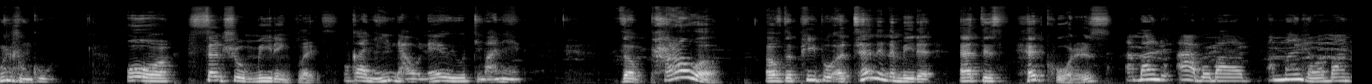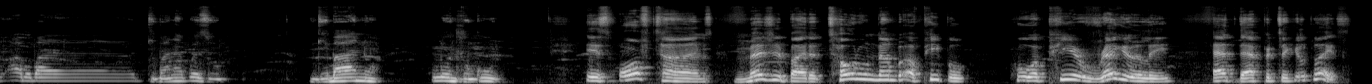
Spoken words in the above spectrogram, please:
ngundlunkulu or central meeting place. okanye indawo leyo yodibanela The power of the people attending the meeting at this headquarters. Abantu abo ba amandla wabantu abo badibana kwezo ndibano kuloo ndlunkulu. Is oftentimes measured by the total number of people who appear regularly at that particular place.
